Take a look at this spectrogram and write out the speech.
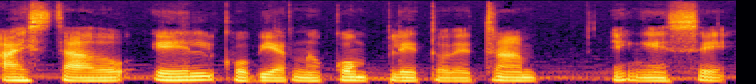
ha estado el gobierno completo de Trump en ese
